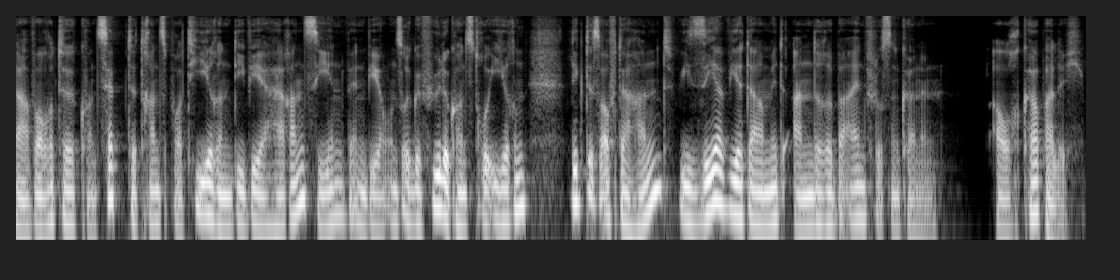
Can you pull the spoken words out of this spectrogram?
Da Worte Konzepte transportieren, die wir heranziehen, wenn wir unsere Gefühle konstruieren, liegt es auf der Hand, wie sehr wir damit andere beeinflussen können, auch körperlich.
